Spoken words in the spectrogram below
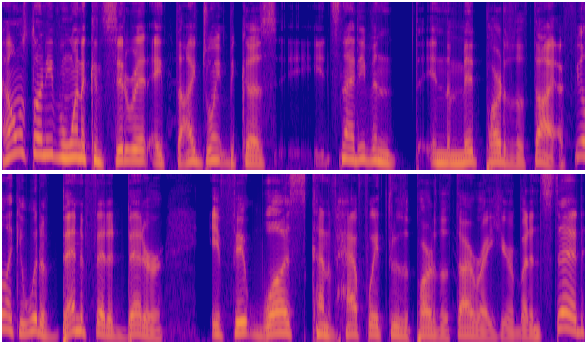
I almost don't even want to consider it a thigh joint because it's not even in the mid part of the thigh. I feel like it would have benefited better if it was kind of halfway through the part of the thigh right here, but instead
